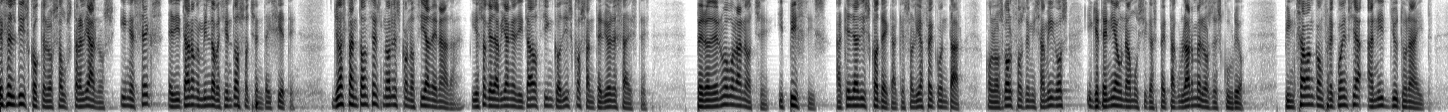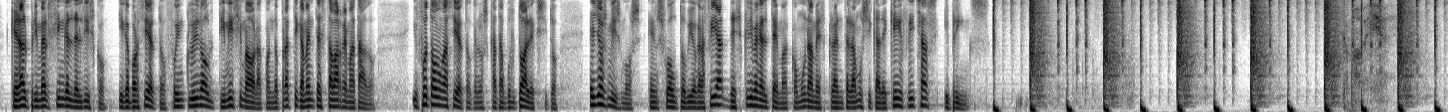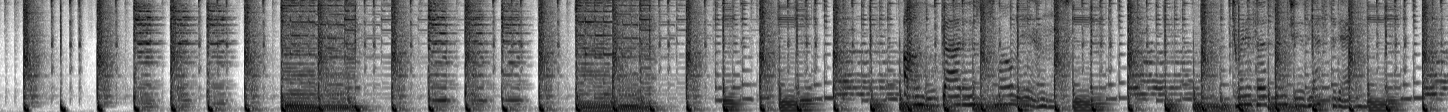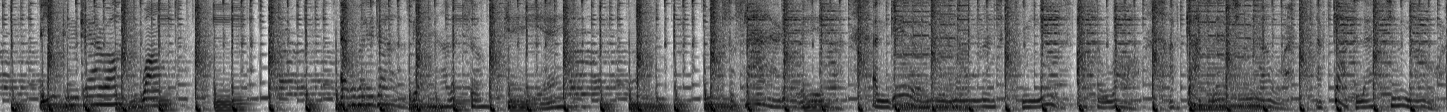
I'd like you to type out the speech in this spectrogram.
Es el disco que los australianos Inesex editaron en 1987. Yo hasta entonces no les conocía de nada, y eso que ya habían editado cinco discos anteriores a este. Pero de nuevo la noche y Piscis, aquella discoteca que solía frecuentar con los golfos de mis amigos y que tenía una música espectacular, me los descubrió. Pinchaban con frecuencia a Need You Tonight, que era el primer single del disco, y que por cierto fue incluido a ultimísima hora, cuando prácticamente estaba rematado. Y fue todo un acierto que los catapultó al éxito. Ellos mismos, en su autobiografía, describen el tema como una mezcla entre la música de Keith Richards y Prince. Know.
